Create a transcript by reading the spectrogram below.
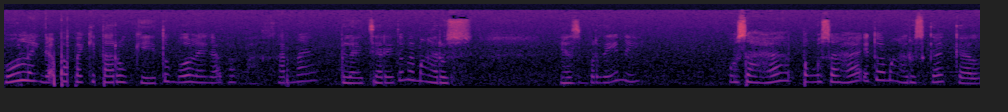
Boleh nggak apa-apa kita rugi itu boleh nggak apa-apa. Karena belajar itu memang harus ya seperti ini. Usaha pengusaha itu emang harus gagal.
